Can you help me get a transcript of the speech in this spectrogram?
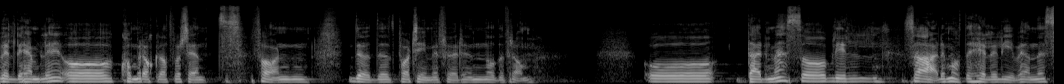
veldig hemmelig. Og kommer akkurat for sent. Faren døde et par timer før hun nådde fram. Og dermed så, blir, så er det måte, hele livet hennes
